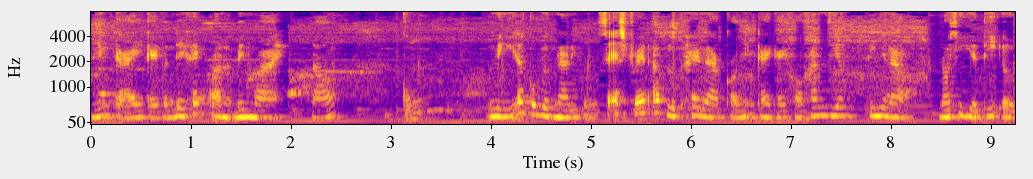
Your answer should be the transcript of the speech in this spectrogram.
những cái cái vấn đề khách quan ở bên ngoài, đó. Cũng mình nghĩ là công việc nào thì cũng sẽ stress áp lực hay là có những cái cái khó khăn riêng. Tuy nhiên là nó chỉ hiển thị ở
